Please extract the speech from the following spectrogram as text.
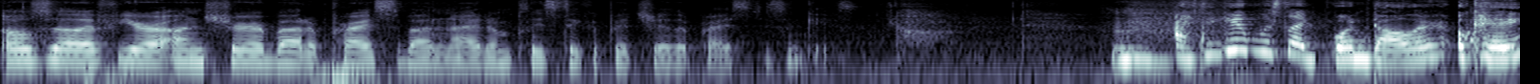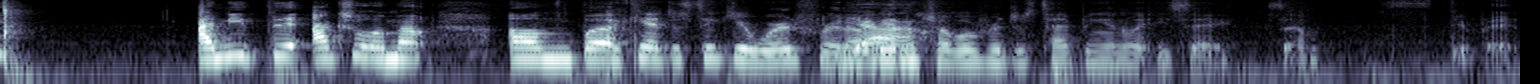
Also, if you're unsure about a price about an item, please take a picture of the price just in case. I think it was like one dollar. Okay, I need the actual amount. Um, but I can't just take your word for it. I'll get in trouble for just typing in what you say. So, stupid.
